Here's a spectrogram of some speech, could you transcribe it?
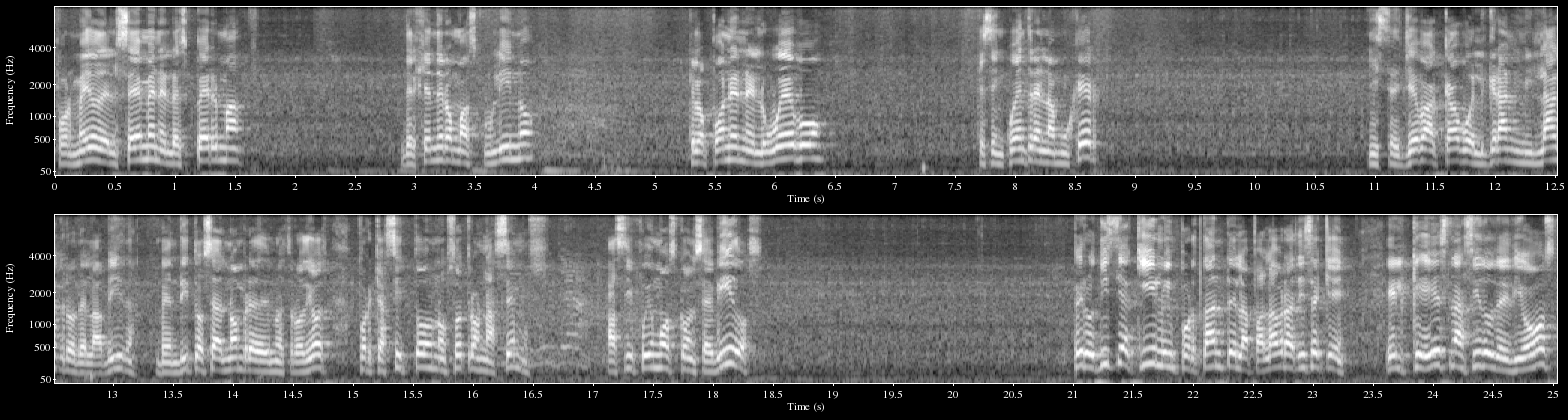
Por medio del semen, el esperma del género masculino, que lo pone en el huevo que se encuentra en la mujer. Y se lleva a cabo el gran milagro de la vida. Bendito sea el nombre de nuestro Dios, porque así todos nosotros nacemos. Así fuimos concebidos. Pero dice aquí lo importante la palabra, dice que el que es nacido de Dios,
